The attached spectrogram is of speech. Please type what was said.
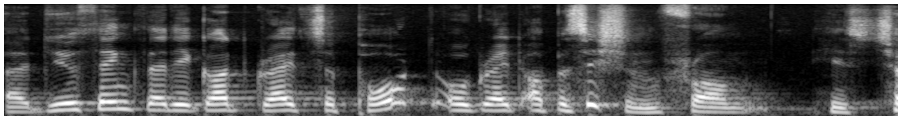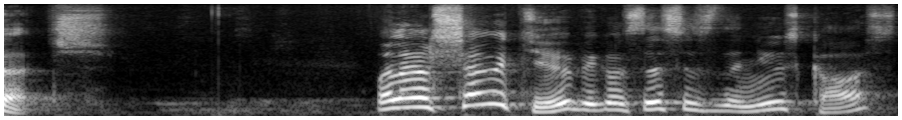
uh, do you think that he got great support or great opposition from his church. Well, I'll show it to you because this is the newscast.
